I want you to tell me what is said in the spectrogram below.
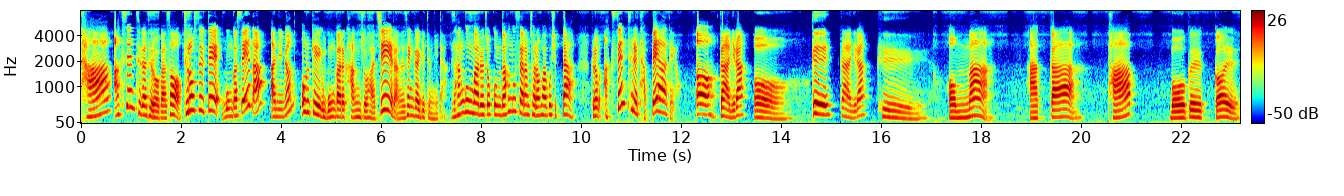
다 악센트가 들어가서 들었을 때 뭔가 세다? 아니면 어, 이렇게 뭔가를 강조하지? 라는 생각이 듭니다. 그래서 한국말을 조금 더 한국 사람처럼 하고 싶다? 그럼 악센트를 다 빼야 돼요. 어가 아니라 어, 끄가 아니라 그. 엄마, 아까 밥 먹을 걸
